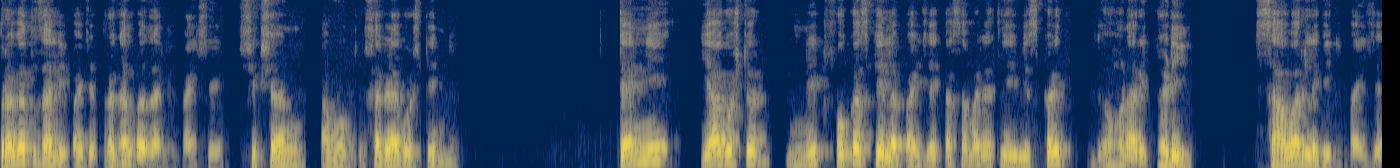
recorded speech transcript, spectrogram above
प्रगत झाली पाहिजे प्रगल्भ झाली पाहिजे शिक्षण अमुक सगळ्या गोष्टींनी. त्यांनी या गोष्टीवर नीट फोकस केलं पाहिजे का समाजातली विस्कळीत होणारी घडी सावरली गेली पाहिजे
